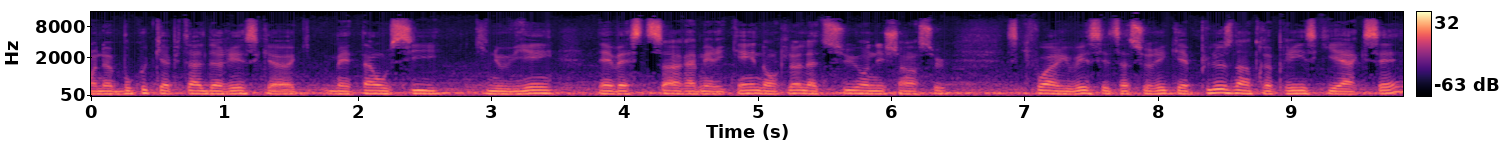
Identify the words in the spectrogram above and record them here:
On a beaucoup de capital de risque euh, maintenant aussi qui nous vient d'investisseurs américains. Donc là, là-dessus, on est chanceux. Ce qu'il faut arriver, c'est de s'assurer qu'il y ait plus d'entreprises qui aient accès,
